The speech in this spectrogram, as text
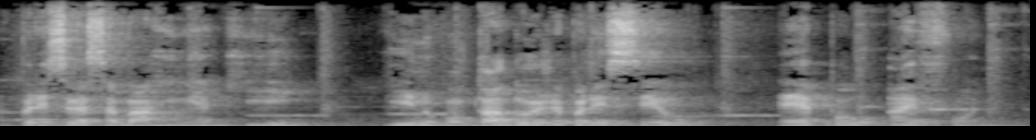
Apareceu essa barrinha aqui e no computador já apareceu Apple iPhone.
